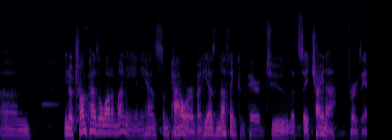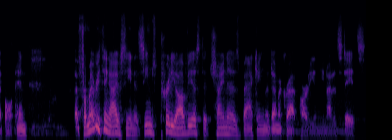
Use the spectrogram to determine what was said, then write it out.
um, you know, Trump has a lot of money and he has some power, but he has nothing compared to, let's say, China, for example. And from everything I've seen, it seems pretty obvious that China is backing the Democrat Party in the United States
